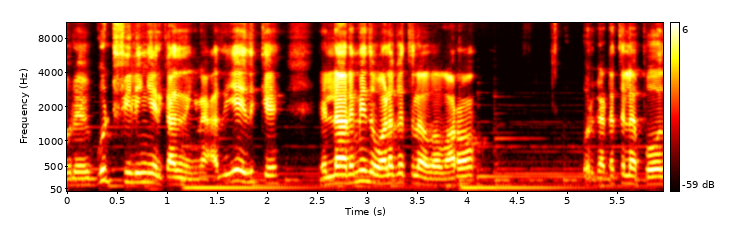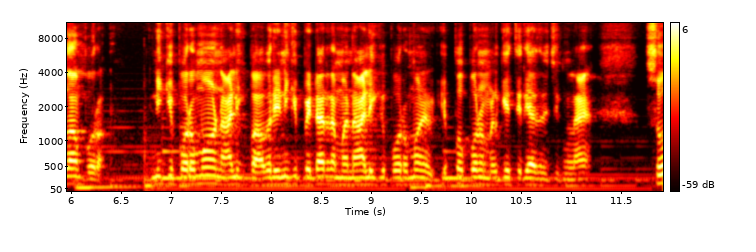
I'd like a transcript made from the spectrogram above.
ஒரு குட் ஃபீலிங்கே இருக்காது வைங்களேன். அது ஏன் எதுக்கு? எல்லாருமே இந்த உலகத்துல வரோம் ஒரு கட்டத்துல போதான் போறோம். இன்னைக்கு போறோமோ நாளைக்கு அவர் இன்னைக்கு போயிட்டாரு நம்ம நாளைக்கு போறோமோ எப்போ போறோம் நம்மளுக்கே தெரியாது வச்சுக்கோங்களேன். ஸோ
